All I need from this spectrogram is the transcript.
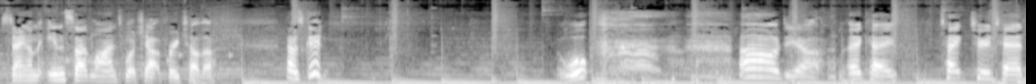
Staying on the inside lines, watch out for each other. That was good. Whoop. oh dear. Okay, take two, Ted.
